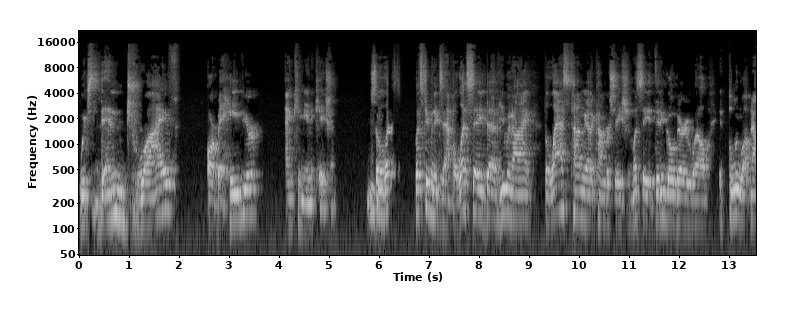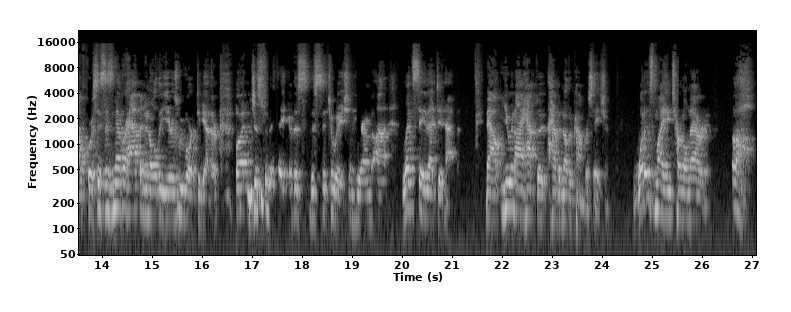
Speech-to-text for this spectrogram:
which then drive our behavior and communication. Mm-hmm. So let's let's give an example. Let's say, Bev, you and I the last time we had a conversation, let's say it didn't go very well, it blew up. Now, of course, this has never happened in all the years we've worked together, but just for the sake of this this situation here, uh, let's say that did happen. Now, you and I have to have another conversation. What is my internal narrative? Oh,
